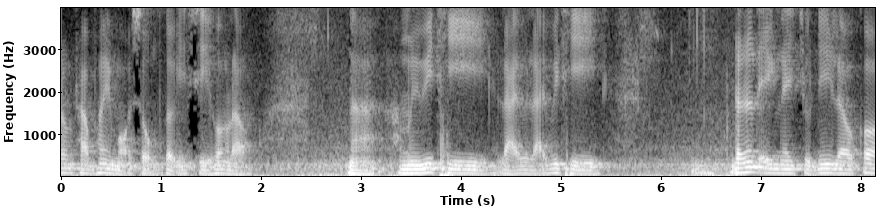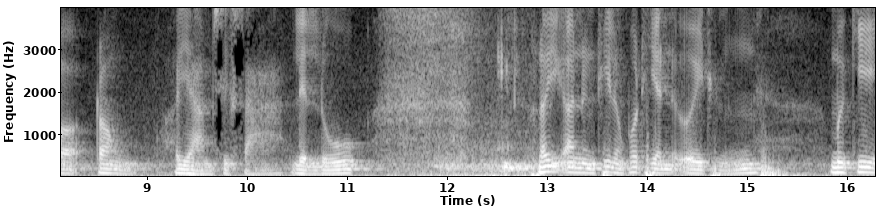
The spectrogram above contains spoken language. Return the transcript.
ต้องทำให้เหมาะสมกับอินทรีย์ของเรานะมีวิธีหลายหลายวิธีดังนั้นเองในจุดนี้เราก็ต้องพยายามศึกษาเรียนรู้ แล้วอีกอันหนึ่งที่หลวงพ่อเทียนเอ่ยถึงเมื่อกี้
